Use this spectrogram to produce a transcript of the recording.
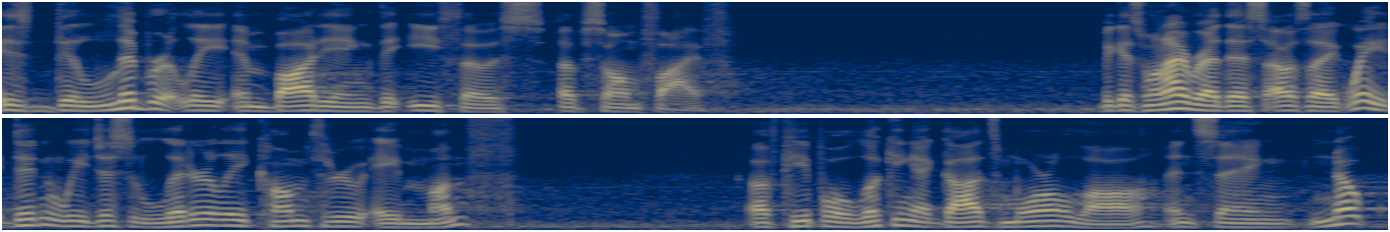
is deliberately embodying the ethos of Psalm 5? Because when I read this, I was like, wait, didn't we just literally come through a month of people looking at God's moral law and saying, nope,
